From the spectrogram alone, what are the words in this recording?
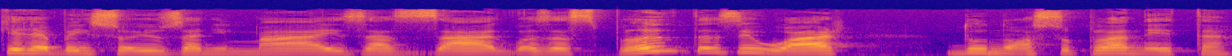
que Ele abençoe os animais, as águas, as plantas e o ar do nosso planeta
